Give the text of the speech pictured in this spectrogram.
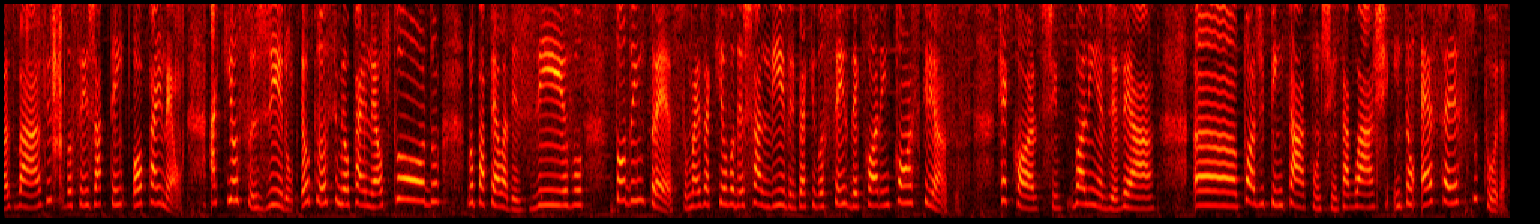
as bases, vocês já têm o painel. Aqui eu sugiro, eu trouxe meu painel todo no papel adesivo, todo impresso, mas aqui eu vou deixar livre para que vocês decorem com as crianças. Recorte, bolinha de EVA, uh, pode pintar com tinta guache, então essa é a estrutura.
